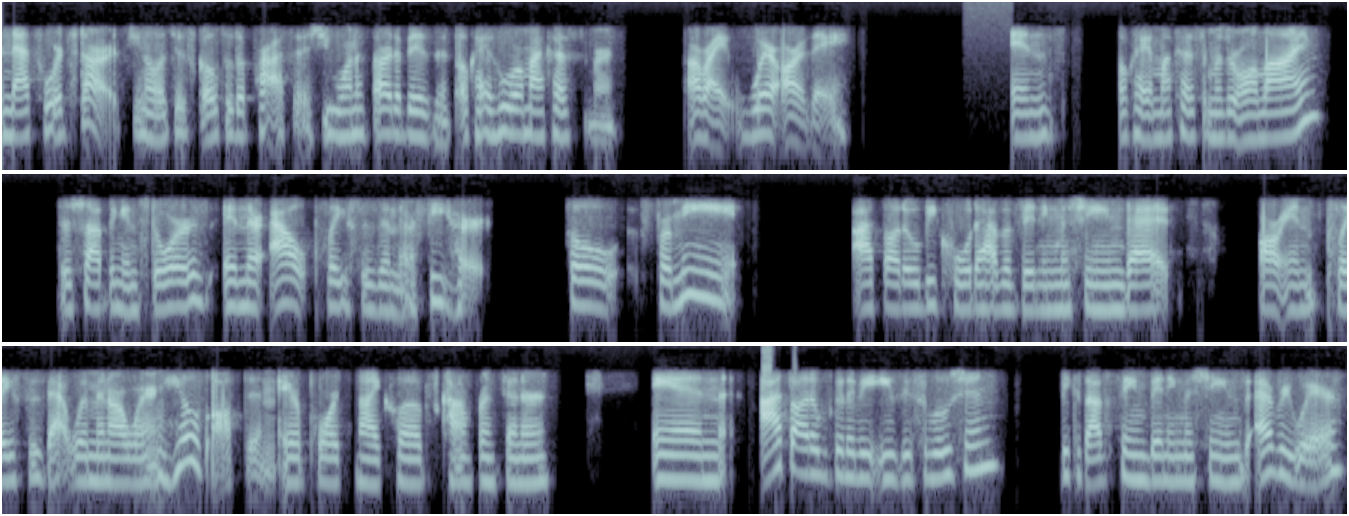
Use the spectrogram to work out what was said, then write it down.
and that's where it starts. You know, it just go through the process. You want to start a business. Okay, who are my customers? All right, where are they? And okay, my customers are online. They're shopping in stores and they're out places and their feet hurt. So for me, I thought it would be cool to have a vending machine that are in places that women are wearing heels often, airports, nightclubs, conference centers. And I thought it was going to be an easy solution because I've seen vending machines everywhere.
